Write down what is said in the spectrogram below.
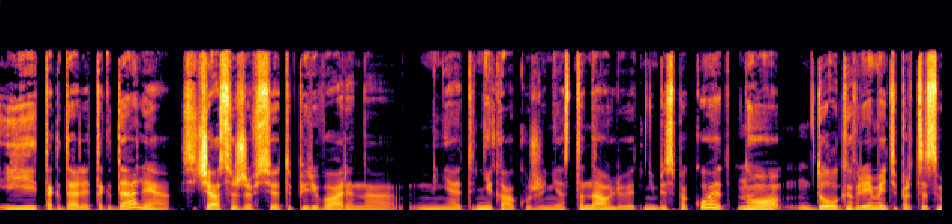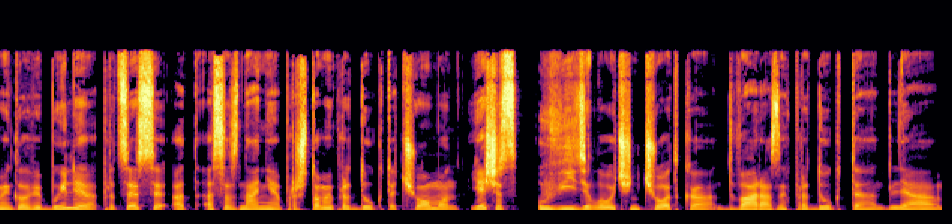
и так далее, так далее. Сейчас уже все это переварено, меня это никак уже не останавливает, не беспокоит, но долгое время эти процессы в моей голове были, процессы от осознания, про что мой продукт, о чем он. Я сейчас увидела очень четко два разных продукта для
